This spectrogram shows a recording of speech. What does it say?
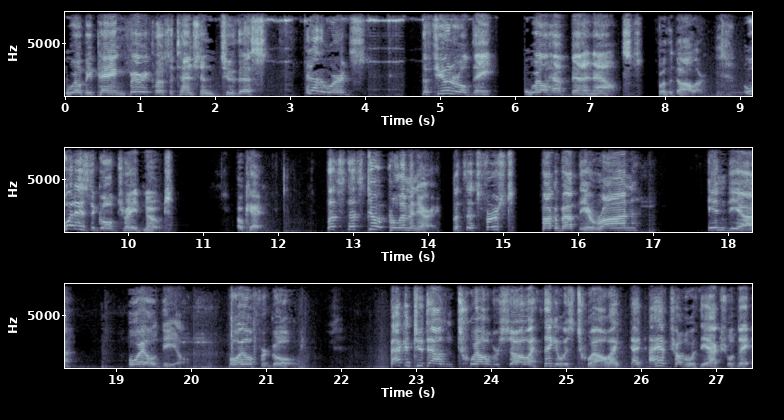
will be paying very close attention to this. In other words, the funeral date will have been announced for the dollar. What is the gold trade note? Okay, let's let's do a preliminary. Let's let's first talk about the Iran India oil deal, oil for gold. Back in 2012 or so, I think it was 12, I, I, I, have trouble with the actual date,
